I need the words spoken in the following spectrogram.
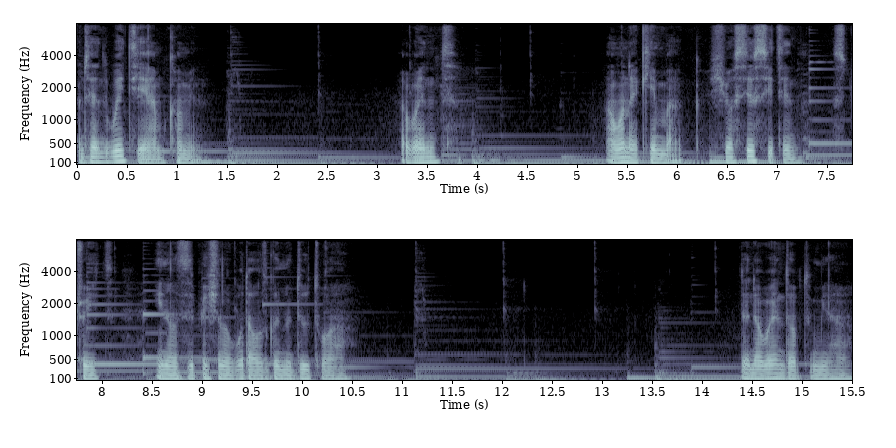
and said, Wait here, I'm coming. I went, and when I came back, she was still sitting straight, in anticipation of what I was going to do to her. Then I went up to meet her,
